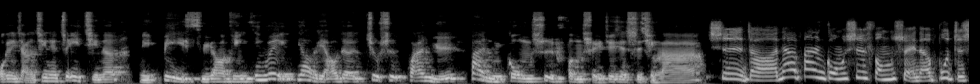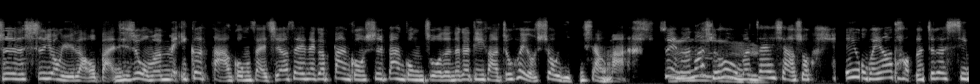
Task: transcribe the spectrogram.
我跟你讲，今天这一集呢，你必须要听，因为要聊的就是关于办公室风水这件事情啦。是的，那办公室风水呢，不只是适用于老板，其实我们每一个打工仔，只要在那个办公室办公桌的那个地方，就会有受影响嘛。所以呢，那时候我们在想说，哎，我们要讨论这个新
